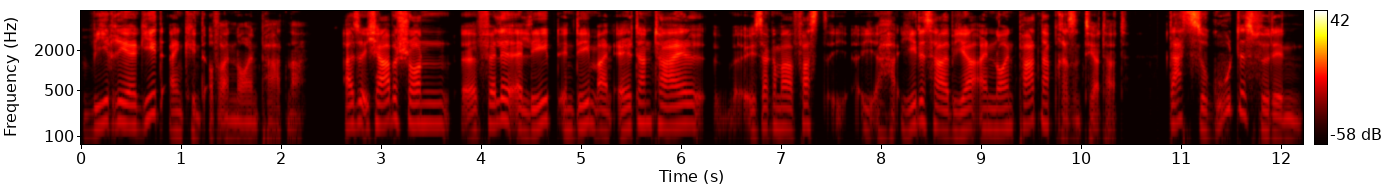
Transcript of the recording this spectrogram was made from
wie reagiert ein Kind auf einen neuen Partner? Also ich habe schon äh, Fälle erlebt, in dem ein Elternteil, ich sage mal, fast jedes halbe Jahr einen neuen Partner präsentiert hat. Das so gut ist für den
